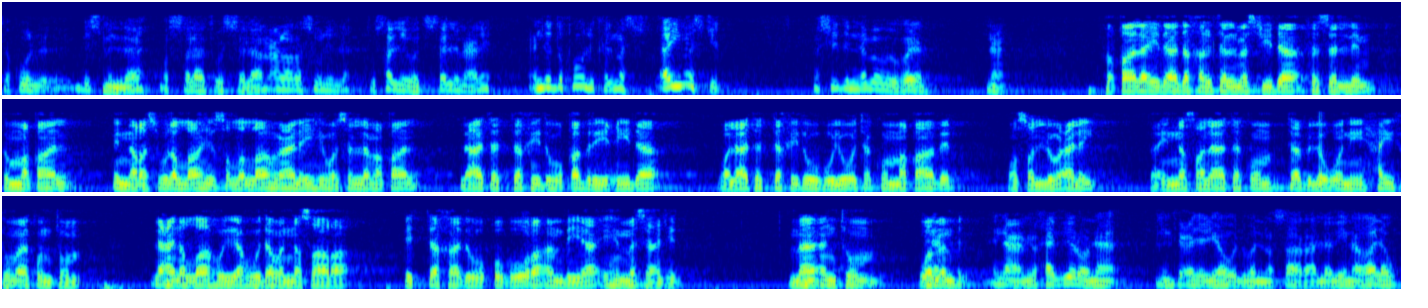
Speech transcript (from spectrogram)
تقول بسم الله والصلاة والسلام على رسول الله. تصلي وتسلم عليه عند دخولك المسجد. أي مسجد؟ مسجد النبوي وغيره. نعم. فقال إذا دخلت المسجد فسلم ثم قال إن رسول الله صلى الله عليه وسلم قال لا تتخذوا قبري عيدا ولا تتخذوا بيوتكم مقابر وصلوا علي فإن صلاتكم تبلغني حيثما كنتم. لعن الله اليهود والنصارى اتخذوا قبور أنبيائهم مساجد. ما أنتم ومن نعم, نعم. يحذرنا من فعل اليهود والنصارى الذين غلوا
